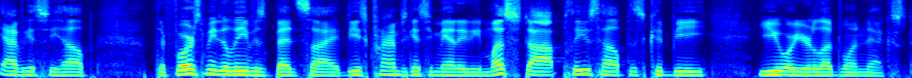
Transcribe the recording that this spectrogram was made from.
advocacy help. They're forcing me to leave his bedside. These crimes against humanity must stop. Please help. This could be you or your loved one next.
